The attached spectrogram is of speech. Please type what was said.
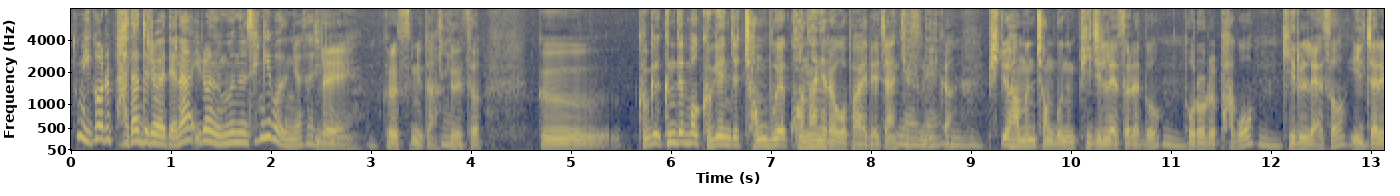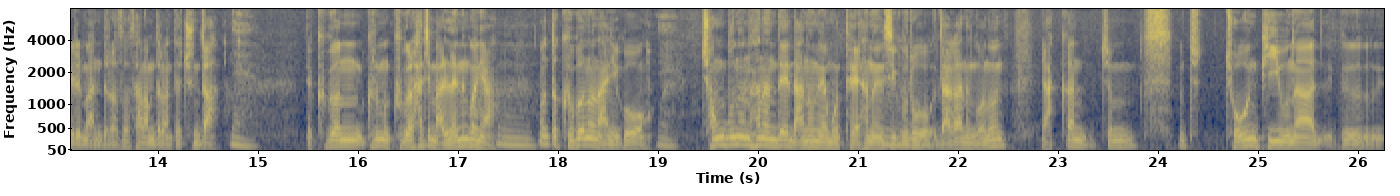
그럼 이거를 받아들여야 되나 이런 의문은 생기거든요 사실. 네, 그렇습니다. 네. 그래서 그 그게 근데 뭐 그게 이제 정부의 권한이라고 봐야 되지 않겠습니까? 네, 네. 음. 필요하면 정부는 빚을 내서라도 도로를 파고 음. 길을 내서 일자리를 만들어서 사람들한테 준다. 네. 근데 그건 그러면 그걸 하지 말라는 거냐? 음. 그건 또 그거는 아니고 네. 정부는 하는데 나는 왜 못해 하는 음. 식으로 나가는 거는 약간 좀 조- 좋은 비유나 그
